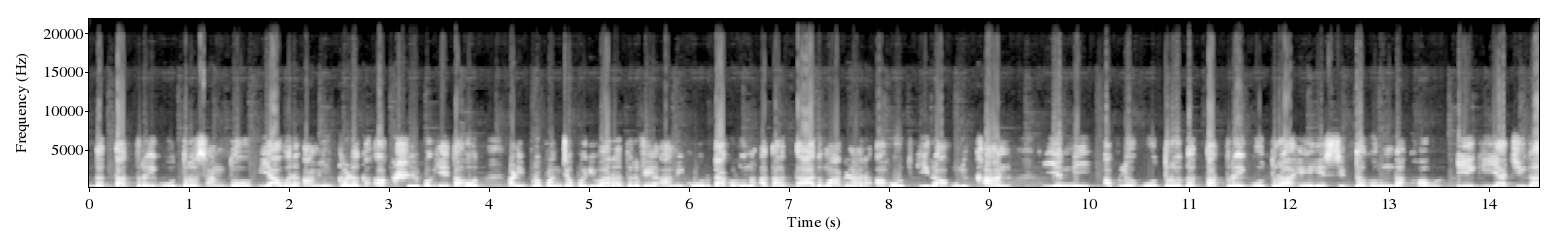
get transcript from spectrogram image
दत्तात्रय गोत्र सांगतो. यावर आम्ही कडक आक्षेप घेत आहोत आणि प्रपंच परिवारातर्फे आम्ही कोर्टाकडून आता दाद मागणार आहोत की राहुल खान यांनी आपलं गोत्र दत्तात्रय गोत्र आहे हे सिद्ध करून दाखवावं. एक याचिका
